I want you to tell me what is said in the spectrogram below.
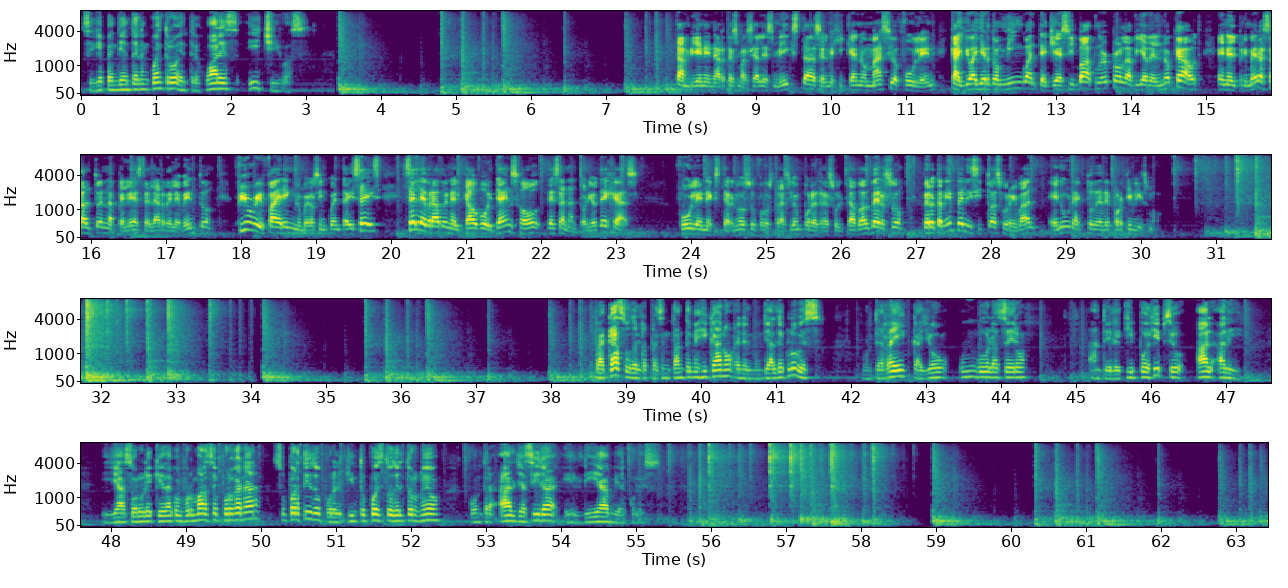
Sigue pendiente el encuentro entre Juárez y Chivas. También en artes marciales mixtas, el mexicano Macio Fullen cayó ayer domingo ante Jesse Butler por la vía del knockout en el primer asalto en la pelea estelar del evento Fury Fighting número 56, celebrado en el Cowboy Dance Hall de San Antonio, Texas. Fullen externó su frustración por el resultado adverso, pero también felicitó a su rival en un acto de deportivismo. Fracaso del representante mexicano en el Mundial de Clubes. Monterrey cayó un gol a cero ante el equipo egipcio Al Ali y ya solo le queda conformarse por ganar su partido por el quinto puesto del torneo contra Al Jazeera el día miércoles.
